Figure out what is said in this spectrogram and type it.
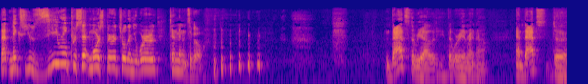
That makes you 0% more spiritual than you were 10 minutes ago. that's the reality that we're in right now. And that's the,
